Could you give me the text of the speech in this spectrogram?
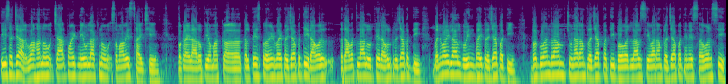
ત્રીસ હજાર, વાહનો ચાર પોઈન્ટ નેવું લાખનો સમાવેશ થાય છે. પકડાયેલા આરોપીઓમાં કલ્પેશ પ્રવીણભાઈ પ્રજાપતિ, રાવલ, રાવતલાલ ઉર્ફે રાહુલ પ્રજાપતિ, બનવારીલાલ ગોવિંદભાઈ પ્રજાપતિ ભગવાન રામ ચુનારામ પ્રજાપતિ, ભવરલાલ સેવારામ પ્રજાપતિ અને સવર્ણસિંહ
